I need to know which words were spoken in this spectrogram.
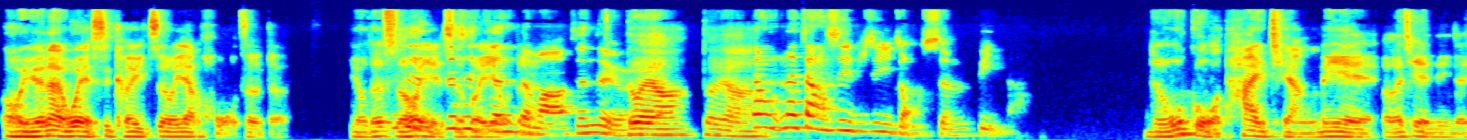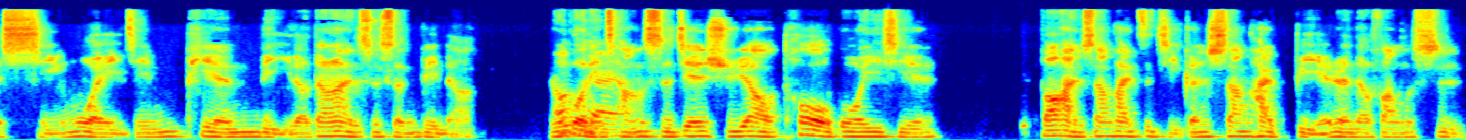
哦，原来我也是可以这样活着的。有的时候也是会有的。这是真的吗？真的有？对啊，对啊。那那这样是不是一种生病啊？如果太强烈，而且你的行为已经偏离了，当然是生病了。如果你长时间需要透过一些包含伤害自己跟伤害别人的方式，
